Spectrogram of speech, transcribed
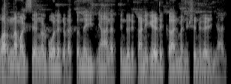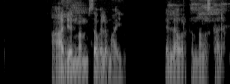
വർണ മത്സ്യങ്ങൾ പോലെ കിടക്കുന്ന ഈ ജ്ഞാനത്തിന്റെ ഒരു കണിക എടുക്കാൻ മനുഷ്യന് കഴിഞ്ഞാൽ ആ ജന്മം സഫലമായി. എല്ലാവർക്കും നമസ്കാരം.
